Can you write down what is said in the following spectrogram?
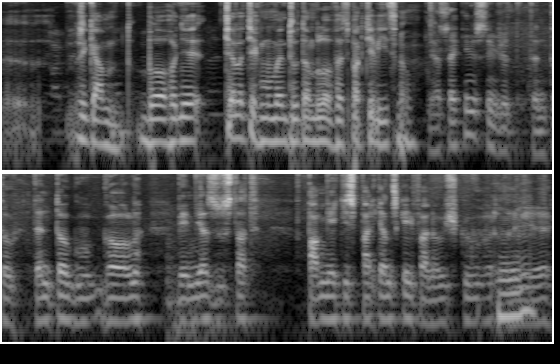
uh, říkám, bylo hodně těle těch momentů tam bylo ve Spartě víc. No. Já si taky myslím, že tento, tento gól by měl zůstat v paměti spartianských fanoušků, protože hmm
